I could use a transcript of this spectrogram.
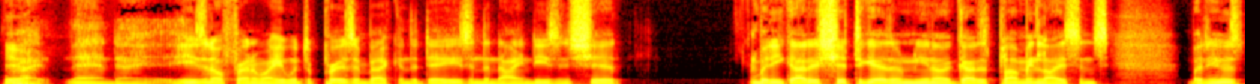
Yeah. Right, and uh, he's no friend of mine. He went to prison back in the days in the '90s and shit. But he got his shit together, and you know, got his plumbing license. But he was,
